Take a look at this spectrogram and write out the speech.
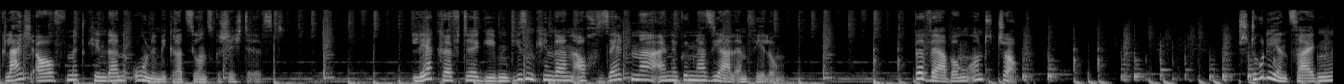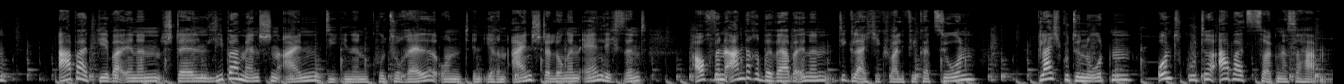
gleich auf mit Kindern ohne Migrationsgeschichte ist. Lehrkräfte geben diesen Kindern auch seltener eine Gymnasialempfehlung. Bewerbung und Job. Studien zeigen, Arbeitgeberinnen stellen lieber Menschen ein, die ihnen kulturell und in ihren Einstellungen ähnlich sind, auch wenn andere Bewerberinnen die gleiche Qualifikation, gleich gute Noten und gute Arbeitszeugnisse haben.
